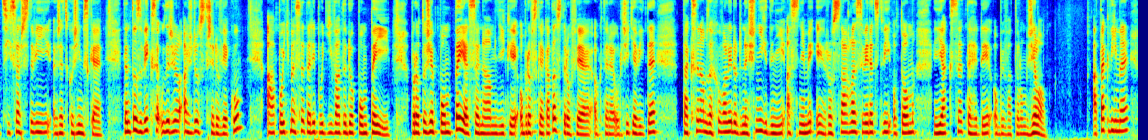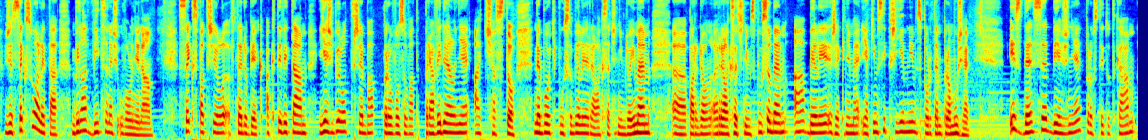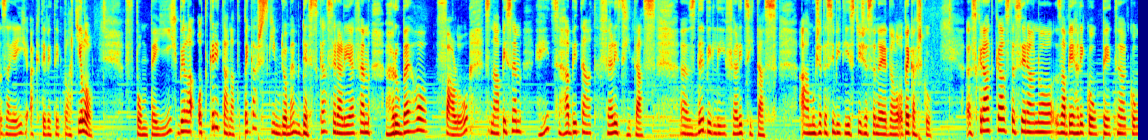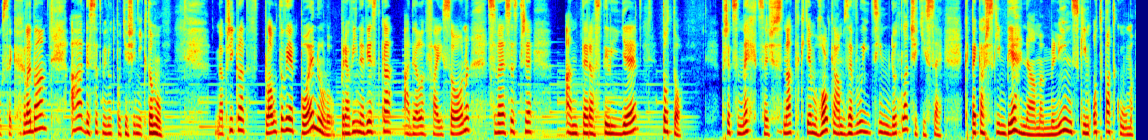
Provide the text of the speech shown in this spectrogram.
císařství řecko-římské. Tento zvyk se udržel až do středověku a pojďme se tedy podívat do Pompejí, protože Pompeje se nám díky obrovské katastrofě, o které určitě víte, tak se nám zachovaly do dnešních dní a s nimi i rozsáhlé svědectví o tom, jak se tehdy obyvatelům žilo. A tak víme, že sexualita byla více než uvolněná. Sex patřil v té době k aktivitám, jež bylo třeba provozovat pravidelně a často, neboť působili relaxačním dojmem, eh, pardon, relaxačním způsobem a byli, řekněme, jakýmsi příjemným sportem pro muže. I zde se běžně prostitutkám za jejich aktivity platilo. V Pompejích byla odkryta nad pekařským domem deska s reliefem hrubého falu s nápisem Hic habitat felicitas. Zde bydlí Felicitas a můžete si být jistí, že se nejednalo o pekařku. Zkrátka jste si ráno zaběhli koupit kousek chleba a 10 minut potěšení k tomu. Například v Plautově Poenulu praví nevěstka Adel Faison své sestře Anterastilídě toto. Přec nechceš snad k těm holkám zevlujícím dotlačiti se, k pekařským běhnám, mlínským odpadkům,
